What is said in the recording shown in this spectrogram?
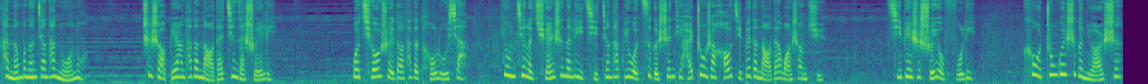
看能不能将他挪挪，至少别让他的脑袋浸在水里。我求水到他的头颅下，用尽了全身的力气，将他比我自个身体还重上好几倍的脑袋往上举。即便是水有浮力，可我终归是个女儿身，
